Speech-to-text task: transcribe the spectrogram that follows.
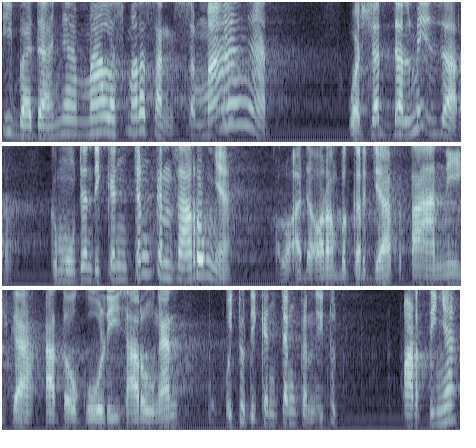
ibadahnya malas-malesan, semangat. Wasyaddal mizar, kemudian dikencengkan sarungnya. Kalau ada orang bekerja petani kah atau kuli sarungan itu dikencengkan, itu Artinya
